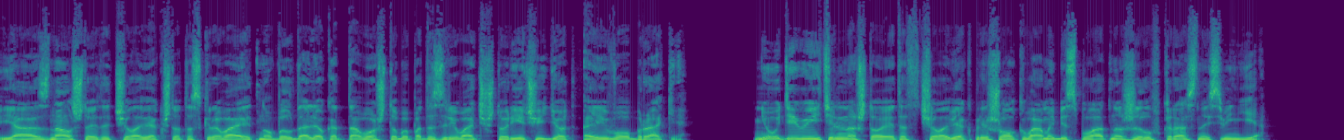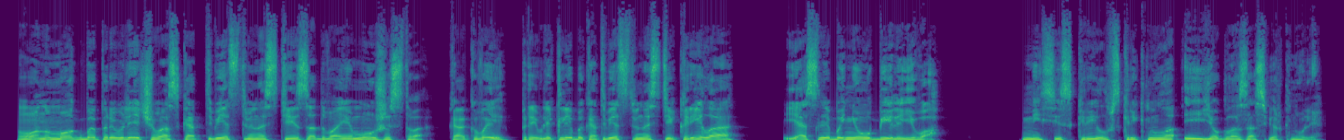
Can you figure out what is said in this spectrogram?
Я знал, что этот человек что-то скрывает, но был далек от того, чтобы подозревать, что речь идет о его браке. Неудивительно, что этот человек пришел к вам и бесплатно жил в красной свинье. Он мог бы привлечь вас к ответственности за двоемужество, как вы привлекли бы к ответственности Крила, если бы не убили его». Миссис Крилл вскрикнула, и ее глаза сверкнули.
